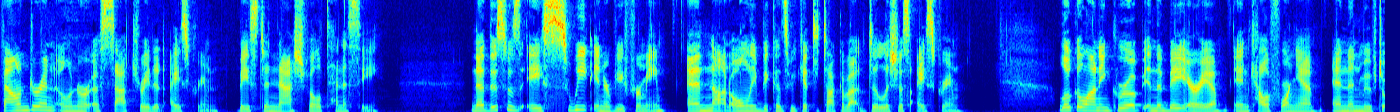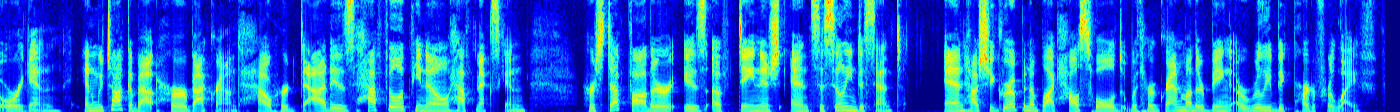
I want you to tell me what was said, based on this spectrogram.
founder and owner of Saturated Ice Cream, based in Nashville, Tennessee. Now, this was a sweet interview for me, and not only because we get to talk about delicious ice cream. Lokelani grew up in the Bay Area in California and then moved to Oregon. And we talk about her background, how her dad is half Filipino, half Mexican. Her stepfather is of Danish and Sicilian descent, and how she grew up in a black household with her grandmother being a really big part of her life.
